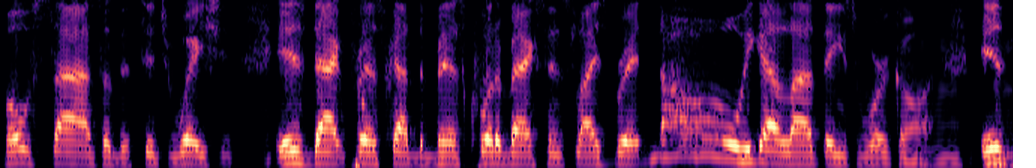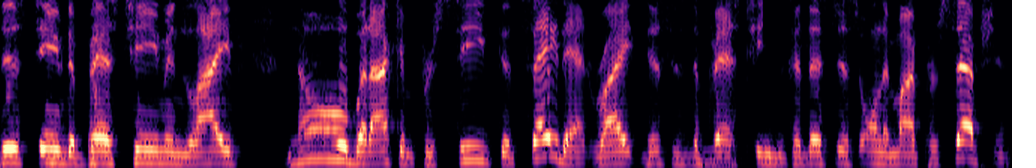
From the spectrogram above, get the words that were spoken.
both sides of the situation. Is Dak Prescott the best quarterback since sliced bread? No, he got a lot of things to work on. Mm-hmm. Is mm-hmm. this team the best team in life? No, but I can perceive to say that, right? This is the mm-hmm. best team because that's just only my perception.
